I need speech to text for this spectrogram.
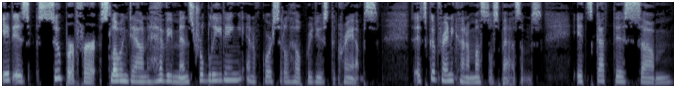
It is super for slowing down heavy menstrual bleeding, and of course, it'll help reduce the cramps. It's good for any kind of muscle spasms. It's got this um,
